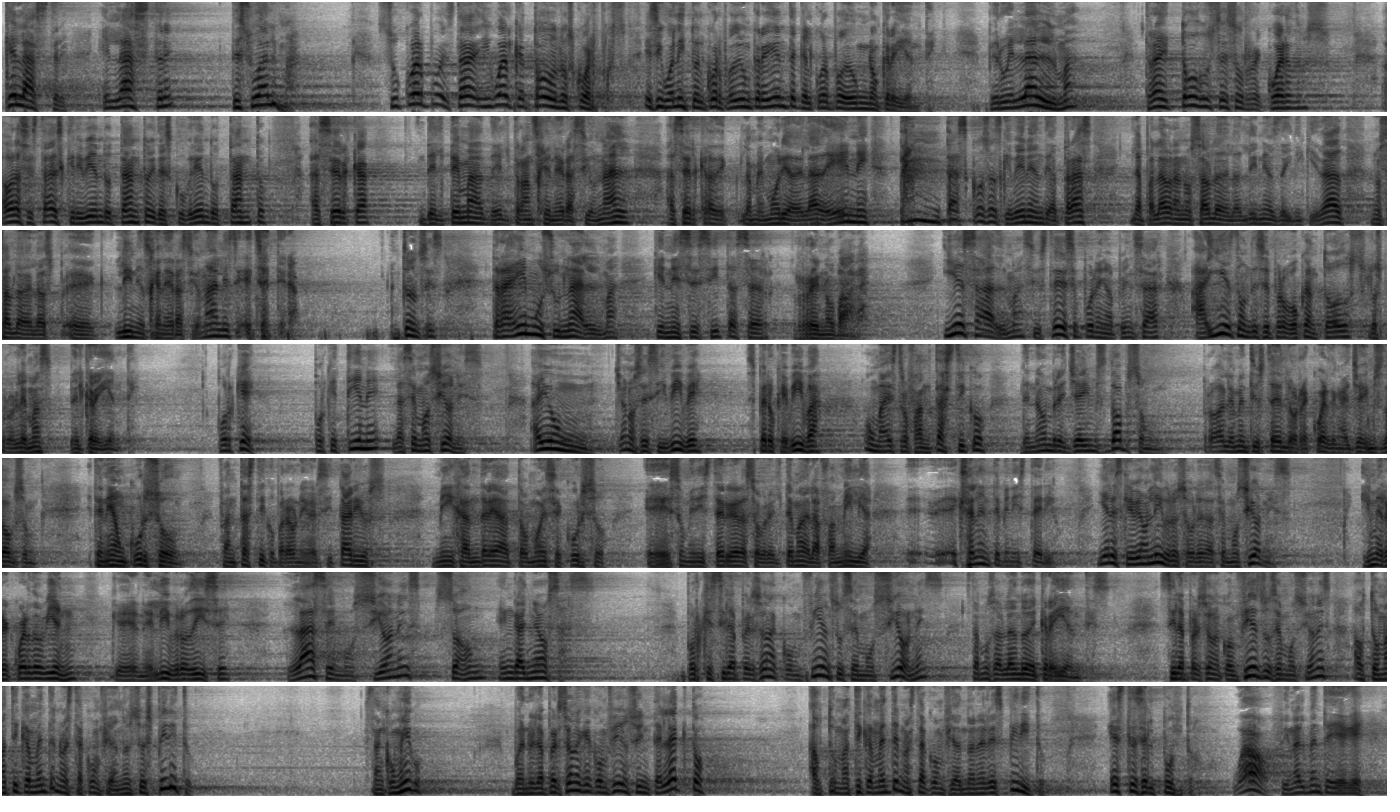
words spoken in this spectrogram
¿Qué lastre? El lastre de su alma. Su cuerpo está igual que todos los cuerpos. Es igualito el cuerpo de un creyente que el cuerpo de un no creyente. Pero el alma trae todos esos recuerdos. Ahora se está escribiendo tanto y descubriendo tanto acerca del tema del transgeneracional, acerca de la memoria del ADN, tantas cosas que vienen de atrás. La palabra nos habla de las líneas de iniquidad, nos habla de las eh, líneas generacionales, etc. Entonces, traemos un alma que necesita ser renovada. Y esa alma, si ustedes se ponen a pensar, ahí es donde se provocan todos los problemas del creyente. ¿Por qué? Porque tiene las emociones. Hay un, yo no sé si vive, espero que viva, un maestro fantástico de nombre James Dobson. Probablemente ustedes lo recuerden a James Dobson. Tenía un curso fantástico para universitarios. Mi hija Andrea tomó ese curso. Eh, su ministerio era sobre el tema de la familia. Eh, excelente ministerio. Y él escribió un libro sobre las emociones. Y me recuerdo bien que en el libro dice, las emociones son engañosas. Porque si la persona confía en sus emociones, estamos hablando de creyentes, si la persona confía en sus emociones, automáticamente no está confiando en su espíritu. ¿Están conmigo? Bueno, y la persona que confía en su intelecto, automáticamente no está confiando en el espíritu. Este es el punto. Wow, finalmente llegué.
